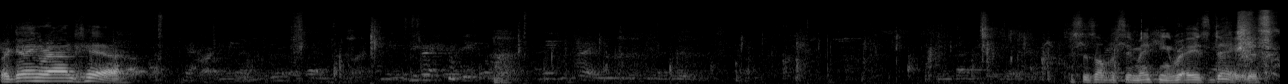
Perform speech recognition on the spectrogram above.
We're going round here. This is obviously making Ray's day. This.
